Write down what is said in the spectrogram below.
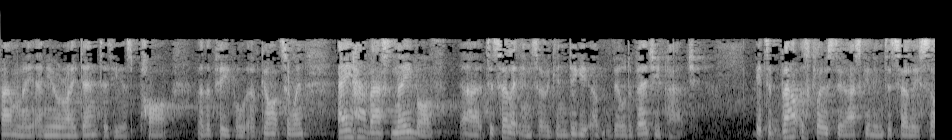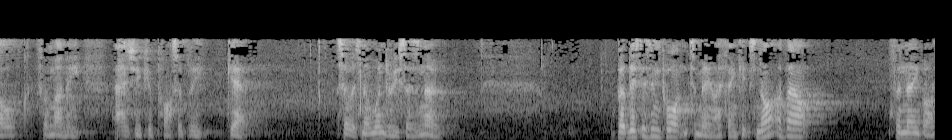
family and your identity as part of the people of God. So when Ahab asked Naboth uh, to sell it him so he can dig it up and build a veggie patch, it's about as close to asking him to sell his soul for money as you could possibly get. So it's no wonder he says no. But this is important to me, I think. It's not about, for Naboth,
